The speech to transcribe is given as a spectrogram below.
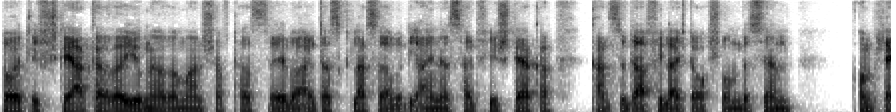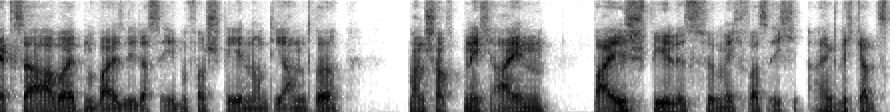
deutlich stärkere, jüngere Mannschaft hast, selber Altersklasse, aber die eine ist halt viel stärker, kannst du da vielleicht auch schon ein bisschen komplexer arbeiten, weil sie das eben verstehen und die andere Mannschaft nicht. Ein Beispiel ist für mich, was ich eigentlich ganz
